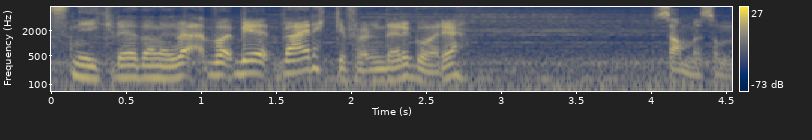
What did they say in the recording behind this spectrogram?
sniker det da nede. Hva, hva hva er rekkefølgen dere går i? Samme som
